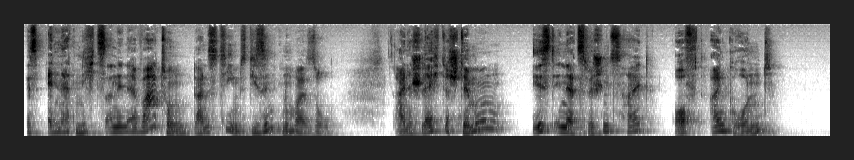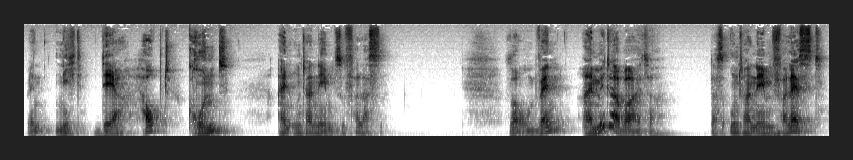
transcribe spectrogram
es ändert nichts an den Erwartungen deines Teams. Die sind nun mal so. Eine schlechte Stimmung ist in der Zwischenzeit oft ein Grund, wenn nicht der Hauptgrund, ein Unternehmen zu verlassen. So, und wenn ein Mitarbeiter das Unternehmen verlässt,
